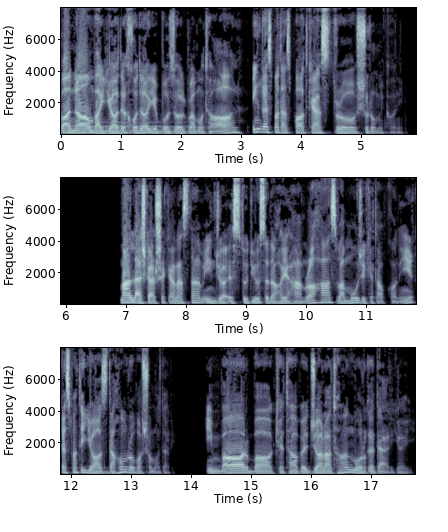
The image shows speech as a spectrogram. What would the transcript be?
با نام و یاد خدای بزرگ و متعال این قسمت از پادکست رو شروع می‌کنیم. من لشکر شکن هستم اینجا استودیو صداهای همراه هست و موج کتابخانی قسمت یازدهم رو با شما داریم. این بار با کتاب جاناتان مرغ دریایی.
